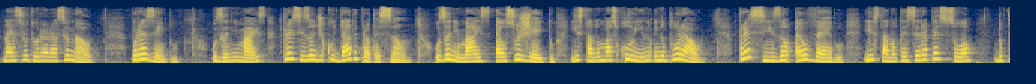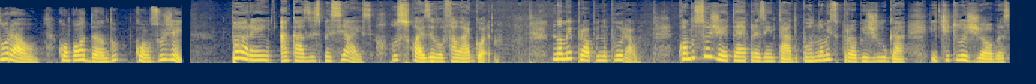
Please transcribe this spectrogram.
na estrutura oracional. Por exemplo, os animais precisam de cuidado e proteção. Os animais é o sujeito e está no masculino e no plural. Precisam é o verbo e está na terceira pessoa do plural, concordando com o sujeito. Porém, há casos especiais, os quais eu vou falar agora. Nome próprio no plural. Quando o sujeito é representado por nomes próprios de lugar e títulos de obras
